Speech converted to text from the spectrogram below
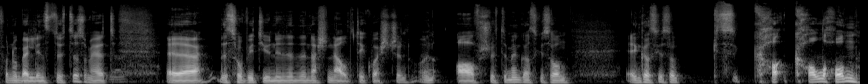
for Nobelinstituttet som het The Soviet Union and the Nationality Question. Og hun avslutter med en ganske sånn en ganske sånn kald hånd,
